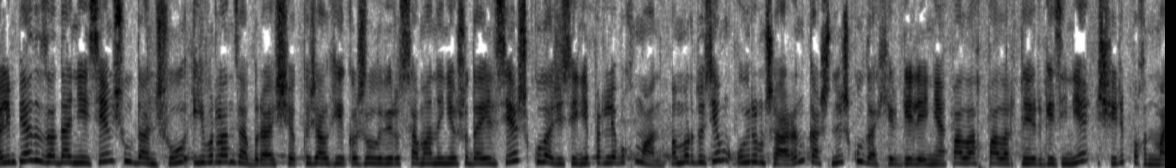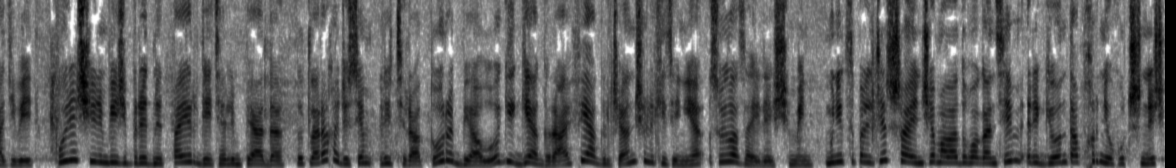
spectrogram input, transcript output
Олимпиада задание 7 шулдан шул еврланза бұрашы. Кыжалхи кыжылы вирус саманыне шуда елсе шкула жесене. Амырдусем уйрым шарын кашны шкулда хергелене. Палах палартны ергезине ширип пығынма дебейт. Пуре ширинбежі предмет пайырдеть Олимпиада. Ытлара хажесем литература, биология, география, агылчан шелхизене суйлаза елешімен. Муниципалитет шайынче маладуғагансем регион тапқырне худшыныш.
